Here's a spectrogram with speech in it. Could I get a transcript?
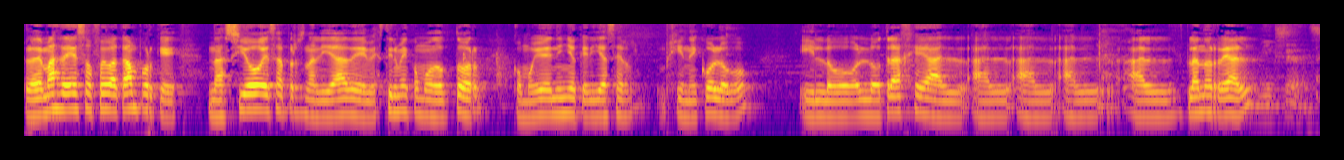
Pero además de eso fue bacán porque nació esa personalidad de vestirme como doctor, como yo de niño quería ser ginecólogo, y lo, lo traje al, al, al, al, plano real, Makes sense.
